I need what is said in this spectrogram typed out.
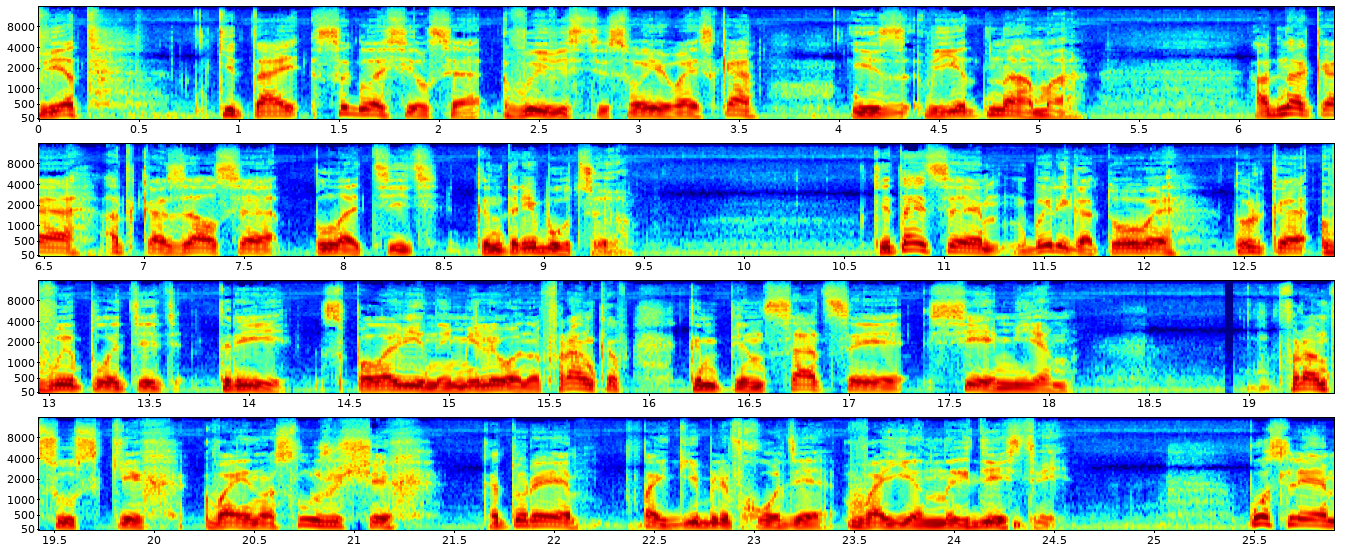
Ответ Китай согласился вывести свои войска из Вьетнама, однако отказался платить контрибуцию. Китайцы были готовы только выплатить 3,5 миллиона франков компенсации семьям французских военнослужащих, которые погибли в ходе военных действий. После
